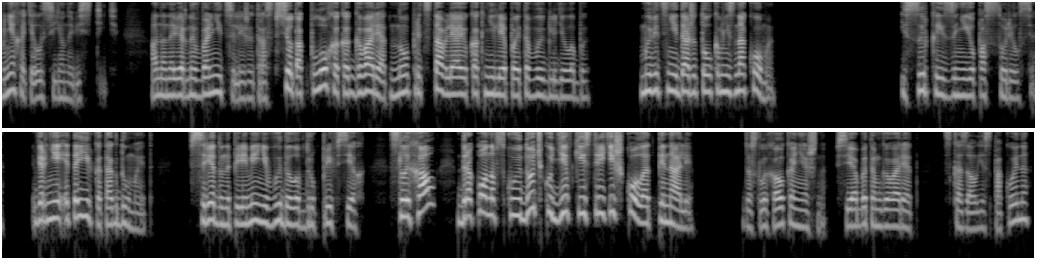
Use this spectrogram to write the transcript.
Мне хотелось ее навестить. Она, наверное, в больнице лежит, раз все так плохо, как говорят, но представляю, как нелепо это выглядело бы. Мы ведь с ней даже толком не знакомы. И с Иркой из-за нее поссорился. Вернее, это Ирка так думает. В среду на перемене выдала вдруг при всех. «Слыхал? Драконовскую дочку девки из третьей школы отпинали». «Да слыхал, конечно. Все об этом говорят», — сказал я спокойно,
